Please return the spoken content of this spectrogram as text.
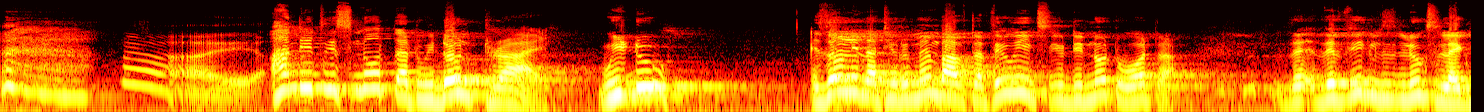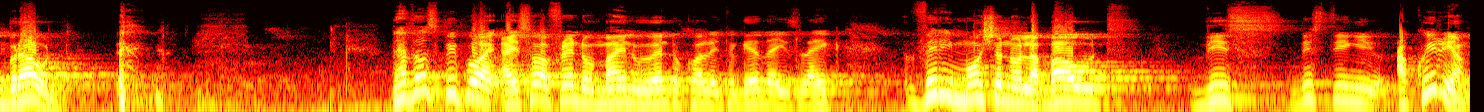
and it is not that we don't try, we do. It's only that you remember after three weeks you did not water. The, the thing looks like brown. there are those people, I, I saw a friend of mine, we went to college together, he's like very emotional about this, this thing, aquarium.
